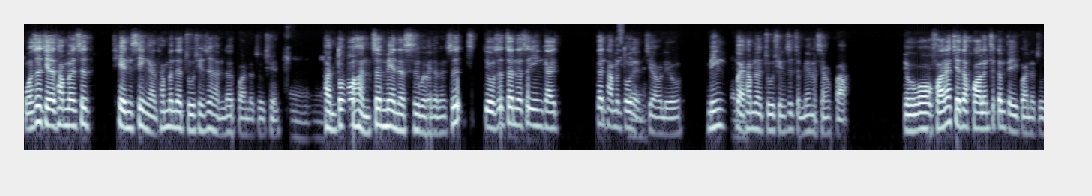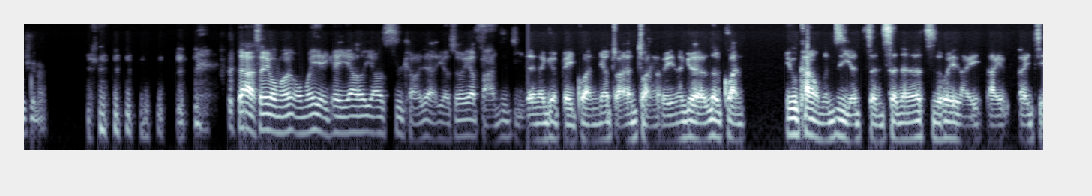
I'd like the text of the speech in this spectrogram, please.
我是觉得他们是天性啊，他们的族群是很乐观的族群，嗯嗯很多很正面的思维的人，是有时真的是应该跟他们多点交流，明白他们的族群是怎么样的想法。有我反而觉得华人是更悲观的族群了。对啊，所以我们我们也可以要要思考一下，有时候要把自己的那个悲观要转转回那个乐观，因为看我们自己的整身的那个智慧来来来讲。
